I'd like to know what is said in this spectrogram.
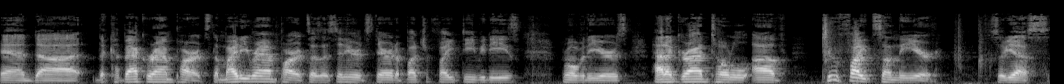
And uh, the Quebec Ramparts, the mighty Ramparts, as I sit here and stare at a bunch of fight DVDs from over the years, had a grand total of two fights on the year. So yes,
